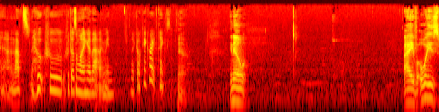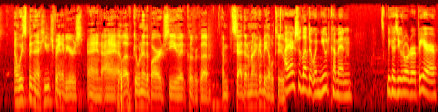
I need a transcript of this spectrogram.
And, that's who who who doesn't want to hear that. I mean, like okay, great, thanks. Yeah. You know, I've always always been a huge fan of yours, and I, I love going to the bar to see you at Clover Club. I'm sad that I'm not going to be able to. I actually loved it when you would come in because you would order a beer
